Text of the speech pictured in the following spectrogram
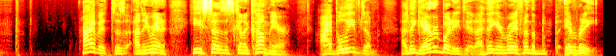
private to, on the arena. He says it's going to come here. I believed him. I think everybody did. I think everybody from the everybody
